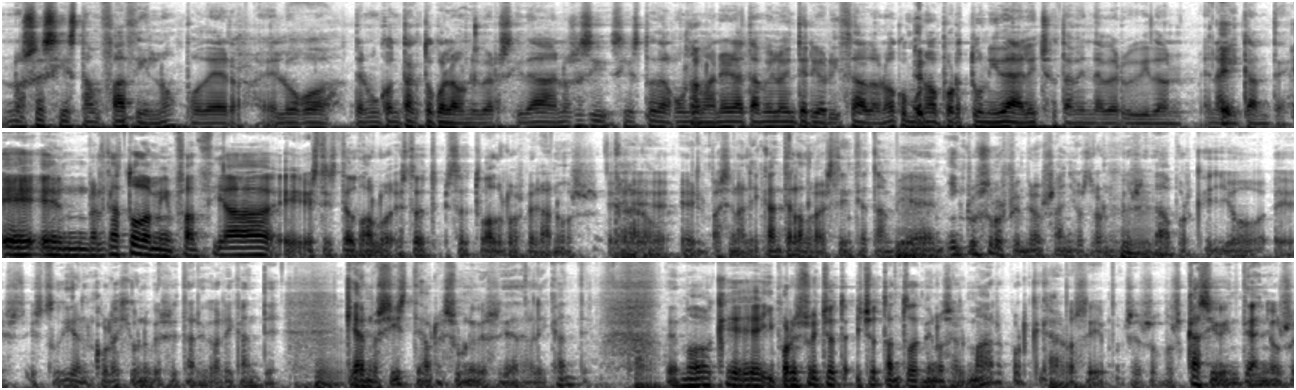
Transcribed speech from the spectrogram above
no, sé si es tan fácil ¿no? poder eh, luego tener un contacto con la universidad. No sé si, si esto de alguna manera también lo ha interiorizado, ¿no? como una oportunidad el hecho también de haber vivido en, en Alicante. Eh, en realidad toda mi infancia, estoy todos los veranos, el pasé en Alicante, la adolescencia también, mm. incluso los primeros años de la universidad, mm. porque yo estudié en el Colegio Universitario de Alicante, mm. que ya no existe, ahora es Universidad de Alicante. De modo que, y por eso he hecho, hecho tanto de menos el mar, porque pasé pues eso, pues casi 20 años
